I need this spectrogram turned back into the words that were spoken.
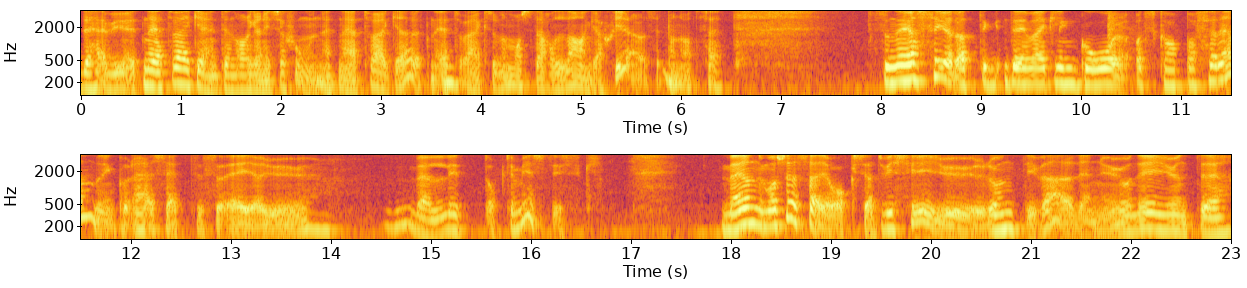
det här, ett nätverk är inte en organisation, ett nätverk är ett mm. nätverk. Så då måste alla engagera sig på något sätt. Så när jag ser att det, det verkligen går att skapa förändring på det här sättet så är jag ju väldigt optimistisk. Men nu måste jag säga också att vi ser ju runt i världen nu och det är ju inte...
